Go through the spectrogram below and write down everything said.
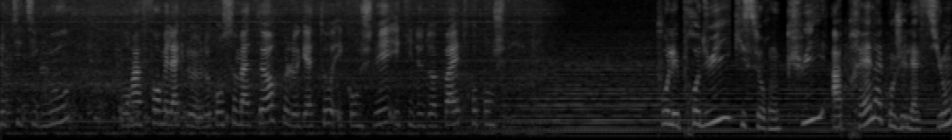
le petit igloo, pour informer le- le consommateur que le gâteau est congelé et qu'il ne doit pas être congelé. Pour les produits qui seront cuits après la congélation,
